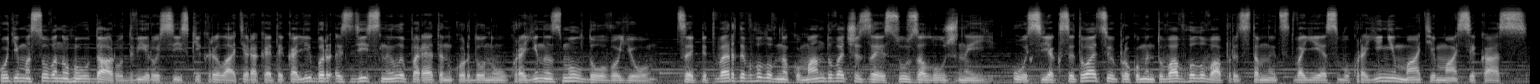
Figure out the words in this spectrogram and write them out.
Ході масованого удару дві російські крилаті ракети Калібр здійснили перетин кордону України з Молдовою. Це підтвердив головнокомандувач ЗСУ Залужний. Ось як ситуацію прокоментував голова представництва ЄС в Україні Маті Масікас.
